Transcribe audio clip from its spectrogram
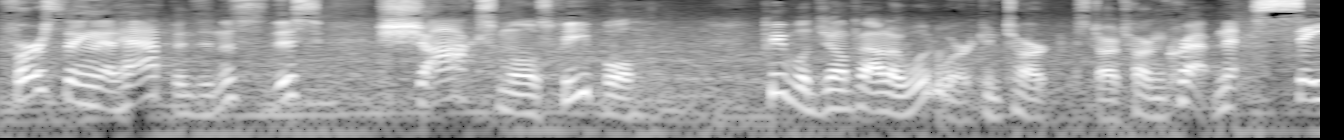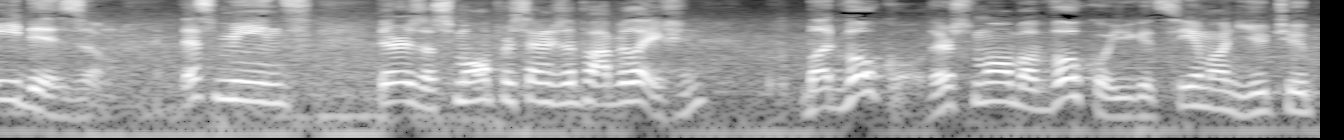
first thing that happens, and this this shocks most people, people jump out of woodwork and tar- start talking crap. Now, sadism. This means there is a small percentage of the population, but vocal. They're small but vocal. You can see them on YouTube.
